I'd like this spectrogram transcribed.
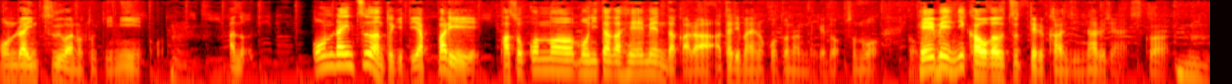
オンライン通話の時に、うん。あの、オンライン通話の時ってやっぱりパソコンのモニターが平面だから当たり前のことなんだけど、その平面に顔が映ってる感じになるじゃないですか。うん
